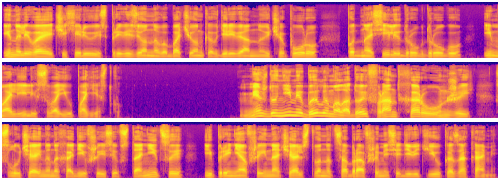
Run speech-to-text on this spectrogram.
и, наливая чехирю из привезенного бочонка в деревянную чапуру, подносили друг другу и молили свою поездку. Между ними был и молодой франт Харунжий, случайно находившийся в станице и принявший начальство над собравшимися девятью казаками.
